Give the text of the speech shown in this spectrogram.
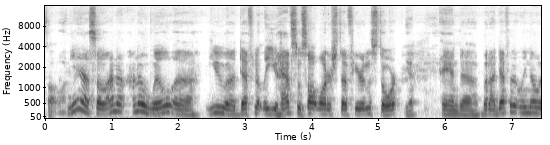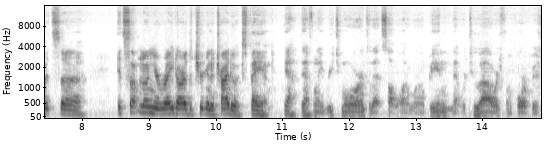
saltwater. Yeah, so I know I know Will, uh, you uh, definitely you have some saltwater stuff here in the store. Yep. And uh, but I definitely know it's uh, it's something on your radar that you're going to try to expand. yeah, definitely reach more into that saltwater world. Being that we're two hours from Corpus,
